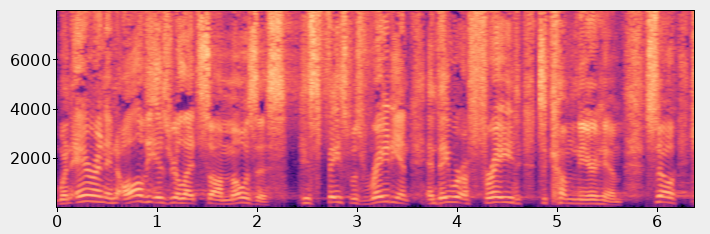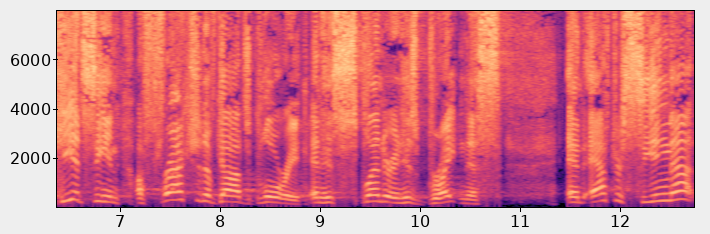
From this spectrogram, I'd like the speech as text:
When Aaron and all the Israelites saw Moses, his face was radiant and they were afraid to come near him. So he had seen a fraction of God's glory and his splendor and his brightness. And after seeing that,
